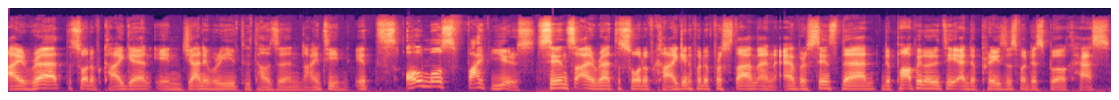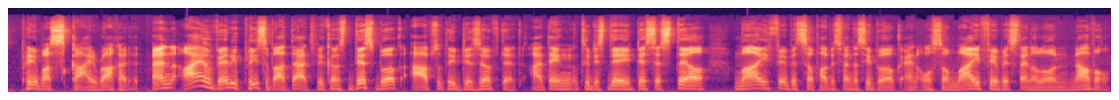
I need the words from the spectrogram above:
I read The Sword of Kaigen in January 2019. It's almost five years since I read The Sword of Kaigen for the first time and ever since then, the popularity and the praises for this book has pretty much skyrocketed. And I am very pleased about that because this book absolutely deserved it. I think to this day, this is still my favorite self-published fantasy book and also my favorite standalone novel.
